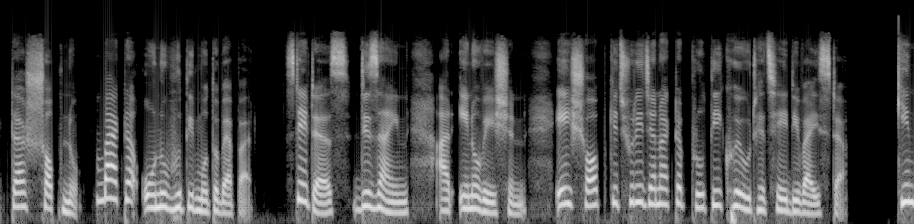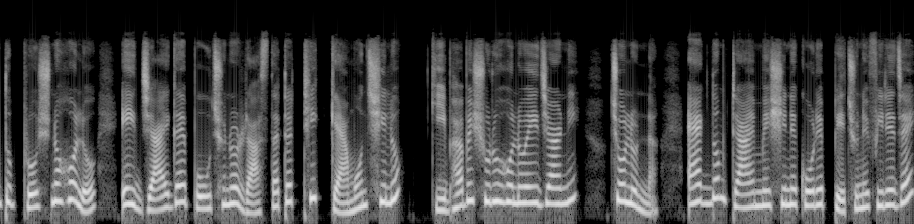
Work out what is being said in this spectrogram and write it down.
একটা স্বপ্ন বা একটা অনুভূতির মতো ব্যাপার। স্টেটাস, ডিজাইন আর ইনোভেশন এই সব কিছুরই যেন একটা প্রতীক হয়ে উঠেছে এই ডিভাইসটা কিন্তু প্রশ্ন হলো, এই জায়গায় পৌঁছানোর রাস্তাটা ঠিক কেমন ছিল? কীভাবে শুরু হলো এই জার্নি? চলুন না, একদম টাইম মেশিনে করে পেছনে ফিরে যাই,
